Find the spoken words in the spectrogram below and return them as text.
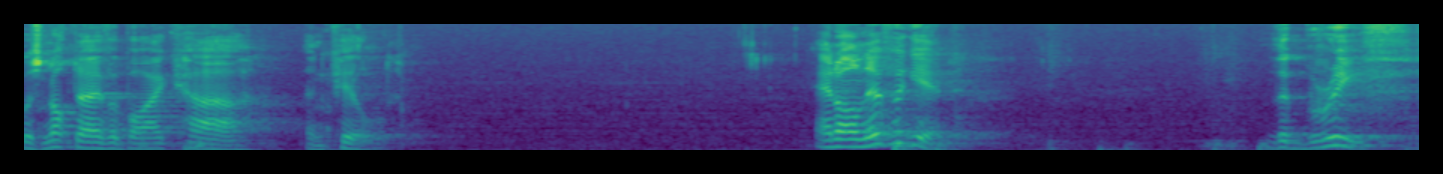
was knocked over by a car and killed. And I'll never forget the grief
